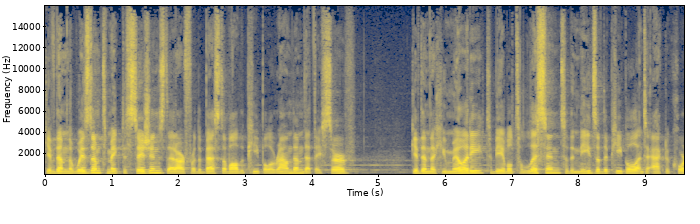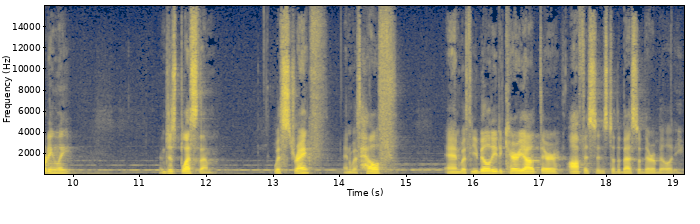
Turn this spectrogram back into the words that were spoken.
Give them the wisdom to make decisions that are for the best of all the people around them that they serve. Give them the humility to be able to listen to the needs of the people and to act accordingly. And just bless them with strength and with health and with the ability to carry out their offices to the best of their ability.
